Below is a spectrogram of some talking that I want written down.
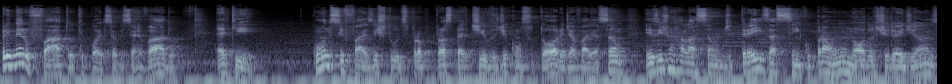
Primeiro fato que pode ser observado é que quando se faz estudos prospectivos de consultório, de avaliação, existe uma relação de 3 a 5 para 1 nódulos tireoidianos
